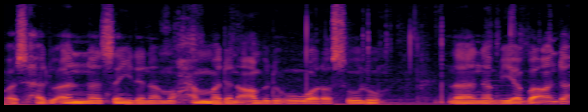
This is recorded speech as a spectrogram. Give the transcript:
واشهد ان سيدنا محمدا عبده ورسوله لا نبي بعده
